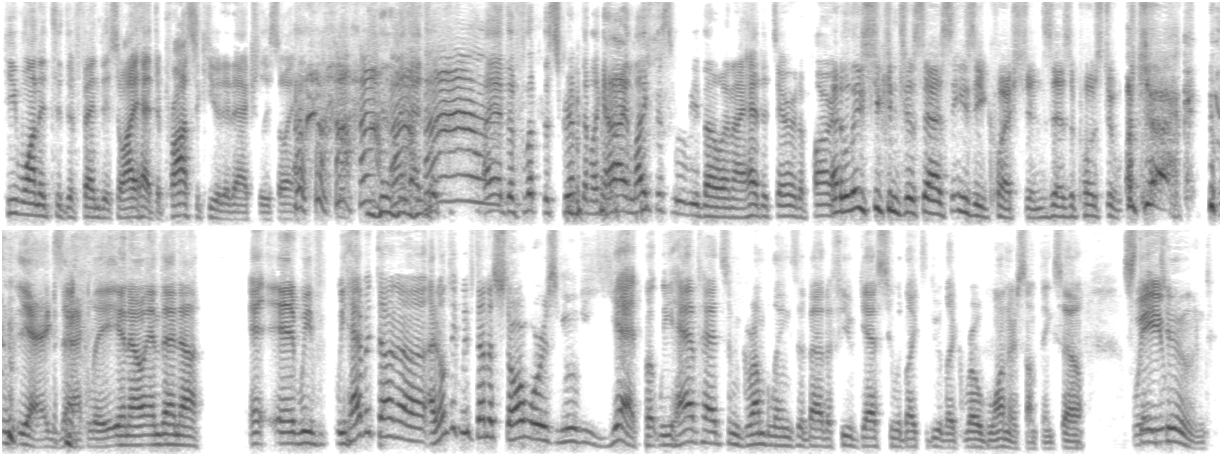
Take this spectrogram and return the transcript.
he wanted to defend it, so I had to prosecute it actually. So I had to, had to- I had to flip the script. I'm like, ah, I like this movie though, and I had to tear it apart. At least you can just ask easy questions as opposed to attack. yeah, exactly. You know, and then uh and, and we've we haven't done a I don't think we've done a Star Wars movie yet, but we have had some grumblings about a few guests who would like to do like Rogue One or something. So stay We- tuned.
